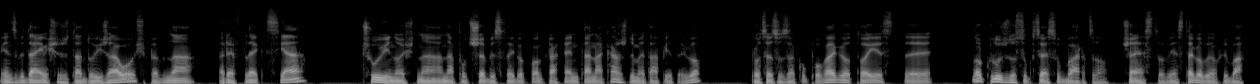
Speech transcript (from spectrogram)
Więc wydaje mi się, że ta dojrzałość, pewna refleksja, czujność na, na potrzeby swojego kontrahenta na każdym etapie tego procesu zakupowego to jest e, no, klucz do sukcesu bardzo często, więc tego bym chyba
